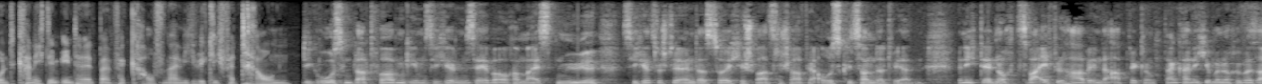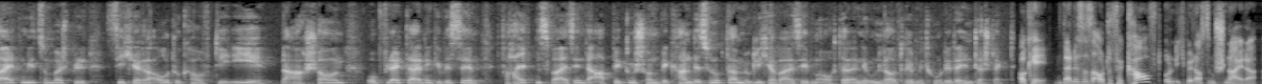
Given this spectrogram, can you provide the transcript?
Und kann ich dem Internet beim Verkaufen eigentlich wirklich vertrauen? Die großen Plattformen geben sich eben selber auch am meisten Mühe, sicherzustellen, dass solche schwarzen Schafe ausgesondert werden. Wenn ich dennoch Zweifel habe in der Abwicklung, dann kann ich immer noch über Seiten wie zum Beispiel sichereautokauf.de nachschauen, ob vielleicht da eine gewisse Verhaltensweise in der Abwicklung schon bekannt ist und ob da möglicherweise eben auch dann eine unlautere Methode dahinter steckt. Okay, dann ist das Auto verkauft und ich bin aus dem Schneider.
